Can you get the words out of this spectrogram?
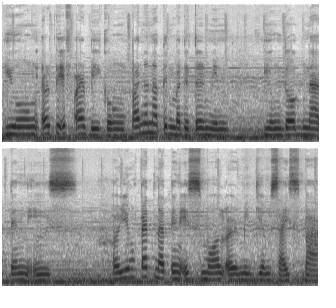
yung LTFRB kung paano natin ma-determine yung dog natin is or yung pet natin is small or medium size ba.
